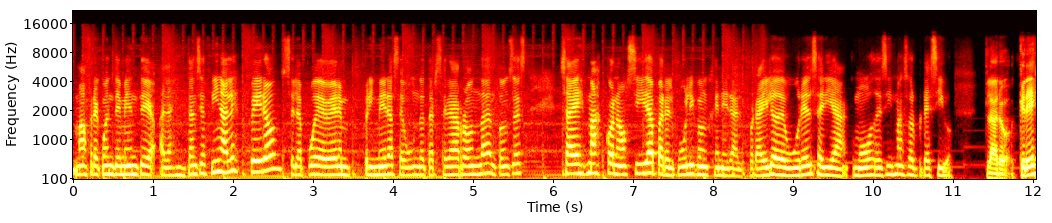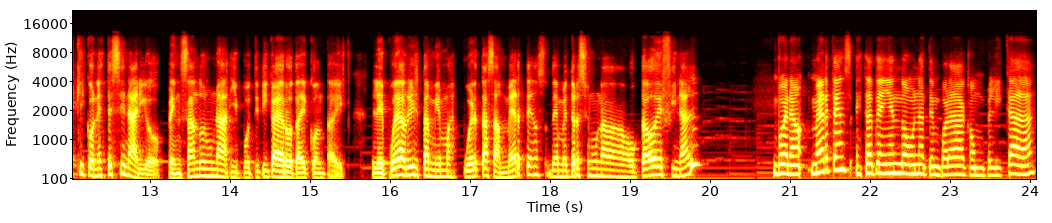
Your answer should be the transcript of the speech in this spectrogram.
más frecuentemente a las instancias finales, pero se la puede ver en primera, segunda, tercera ronda, entonces ya es más conocida para el público en general. Por ahí lo de Burel sería, como vos decís, más sorpresivo. Claro, ¿crees que con este escenario, pensando en una hipotética derrota de Contavit, le puede abrir también más puertas a Mertens de meterse en una octavo de final? Bueno, Mertens está teniendo una temporada complicada.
